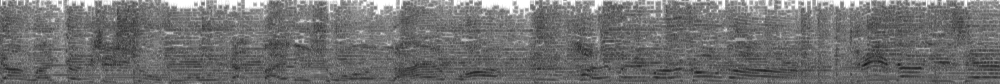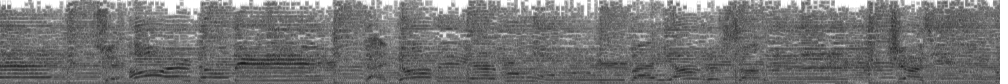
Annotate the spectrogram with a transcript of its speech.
港湾，更是束缚。坦白的说来，我还没玩够呢。一张一千，却偶尔倒地，再倒地也不如白羊和双子。十二星座。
